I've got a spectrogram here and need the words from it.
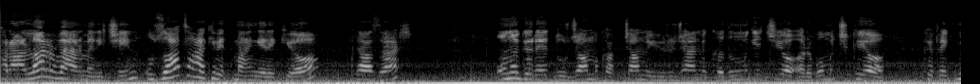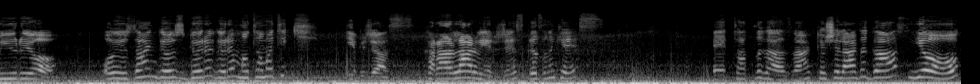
kararlar vermen için uzağa takip etmen gerekiyor. Gaz ver. Ona göre duracaksın mı, kalkacaksın mı, yürüyeceksin mi, kadın mı geçiyor, araba mı çıkıyor, köpek mi yürüyor. O yüzden göz göre göre matematik yapacağız. Kararlar vereceğiz. Gazını kes. Evet tatlı gaz ver. Köşelerde gaz yok.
